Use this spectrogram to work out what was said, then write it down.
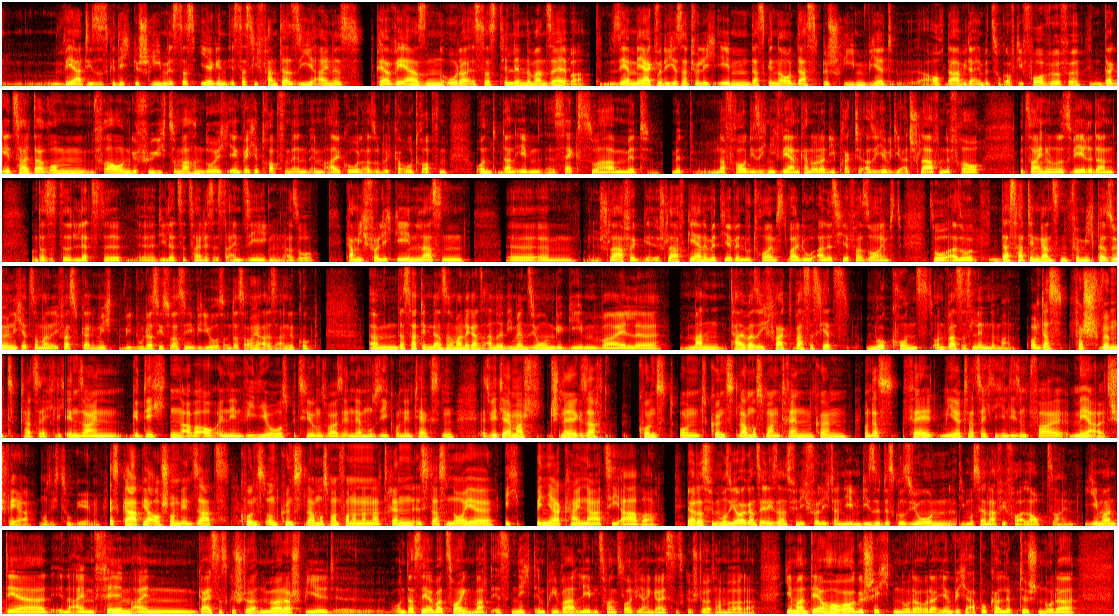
wer hat dieses Gedicht geschrieben? Ist das, irgend, ist das die Fantasie eines Perversen oder ist das Till Lindemann selber? Sehr merkwürdig ist natürlich eben, dass genau das beschrieben wird, auch da wieder in Bezug auf die Vorwürfe. Da geht es halt darum, Frauen gefügig zu machen durch irgendwelche Tropfen in, im Alkohol, also durch K.O.-Tropfen und dann eben Sex zu haben mit, mit einer Frau, die sich nicht wehren kann oder die praktisch, also hier wird die als schlafende Frau bezeichnet und es wäre dann und das ist die letzte, äh, die letzte Zeile, es ist ein Segen. Also kann mich völlig gehen lassen, ähm, schlafe, schlaf gerne mit dir, wenn du träumst, weil du alles hier versäumst. So, also das hat dem Ganzen für mich persönlich jetzt nochmal, ich weiß gar nicht, wie du das siehst, du hast die Videos und das auch ja alles angeguckt. Ähm, das hat dem Ganzen nochmal eine ganz andere Dimension gegeben, weil äh, man teilweise sich fragt, was ist jetzt nur Kunst und was ist Lindemann? Und das verschwimmt tatsächlich in seinen Gedichten, aber auch in den Videos, beziehungsweise in der Musik und den Texten. Es wird ja immer schnell gesagt, Kunst und Künstler muss man trennen können. Und das fällt mir tatsächlich in diesem Fall mehr als schwer, muss ich zugeben. Es gab ja auch schon den Satz, Kunst und Künstler muss man voneinander trennen, ist das neue, ich bin ja kein Nazi, aber. Ja, das muss ich aber ganz ehrlich sagen, das finde ich völlig daneben. Diese Diskussion, die muss ja nach wie vor erlaubt sein. Jemand, der in einem Film einen geistesgestörten Mörder spielt äh, und das sehr überzeugend macht, ist nicht im Privatleben zwangsläufig ein geistesgestörter Mörder. Jemand, der Horrorgeschichten oder, oder irgendwelche apokalyptischen oder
